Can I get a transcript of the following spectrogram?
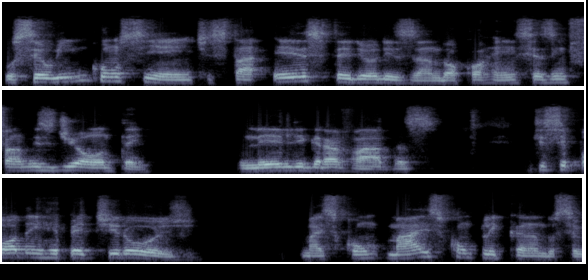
o seu inconsciente está exteriorizando ocorrências infames de ontem, nele gravadas, que se podem repetir hoje, mas com, mais complicando seu,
